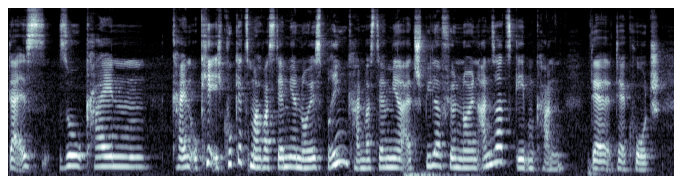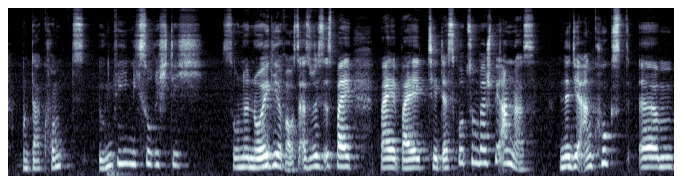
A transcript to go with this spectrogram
Da ist so kein, kein okay, ich gucke jetzt mal, was der mir Neues bringen kann, was der mir als Spieler für einen neuen Ansatz geben kann, der, der Coach. Und da kommt irgendwie nicht so richtig so eine Neugier raus. Also das ist bei, bei, bei Tedesco zum Beispiel anders. Wenn du dir anguckst, ähm,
